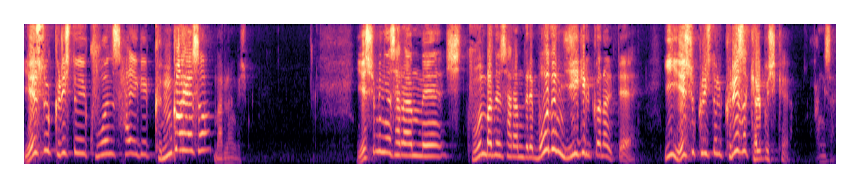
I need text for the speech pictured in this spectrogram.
예수 그리스도의 구원 사역에 근거해서 말을 하는 것입니다. 예수 믿는 사람의 구원받은 사람들의 모든 얘기를 꺼낼 때 이 예수 그리스도를 그래서 결부시켜요. 항상.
